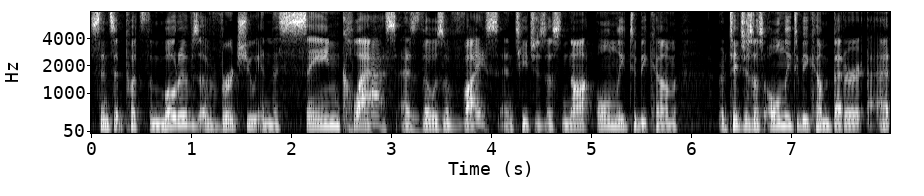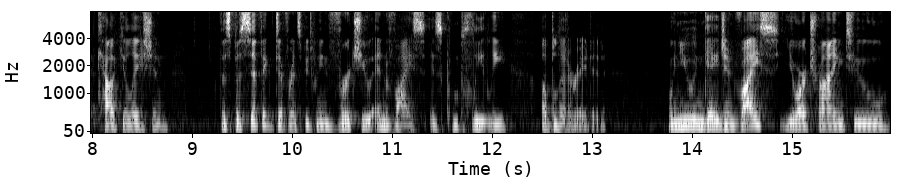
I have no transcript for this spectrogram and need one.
since it puts the motives of virtue in the same class as those of vice and teaches us not only to become or teaches us only to become better at calculation the specific difference between virtue and vice is completely obliterated. When you engage in vice you are trying to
